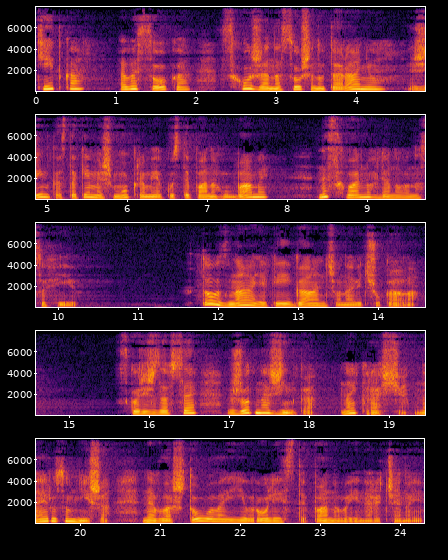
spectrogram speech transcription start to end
Тітка висока, схожа на сушену тараню, жінка з такими ж мокрими, як у Степана, губами несхвально глянула на Софію. Хто знає, який ганч вона відшукала. Скоріш за все, жодна жінка, найкраща, найрозумніша, не влаштовувала її в ролі Степанової нареченої.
